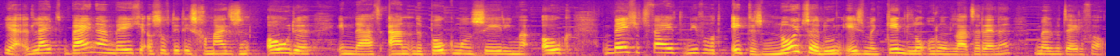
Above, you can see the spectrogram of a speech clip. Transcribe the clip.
Ja, het lijkt bijna een beetje alsof dit is gemaakt als een ode inderdaad aan de Pokémon-serie. Maar ook een beetje het feit, in ieder geval wat ik dus nooit zou doen, is mijn kind rond laten rennen met mijn telefoon.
